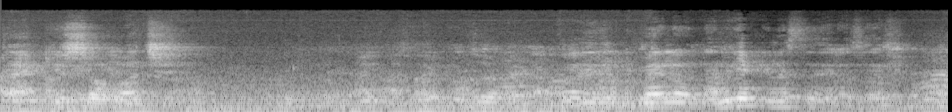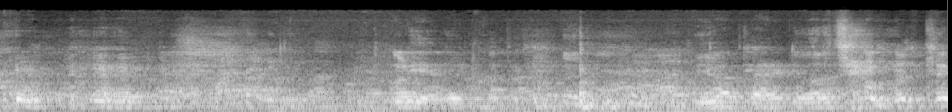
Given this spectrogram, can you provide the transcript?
Thank you so much ಮೇಲೆ ನನಗೆ ಕೇಳಿಸ್ತದಿಲ್ಲ ಸರ್? ಕುಡಿ ಅದು ಇಟ್ಕೋತೀನಿ. ಇವಾಗ ಕ್ಲಾರಿಟಿ ಬರುತ್ತೆ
